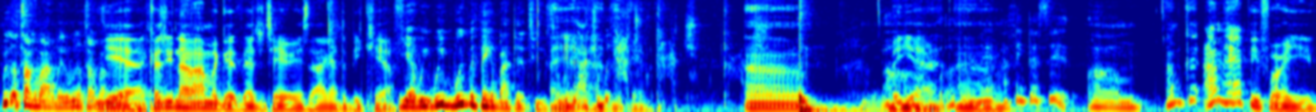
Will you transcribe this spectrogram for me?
We're gonna talk about it later. We're gonna talk about it Yeah. Cause you know I'm a good vegetarian, so I got to be careful. Yeah, we we we've been thinking about that too. So we Yeah, got you. We I got you. think We got you. Um. But Um, yeah, but other than that, I um, think that's it. Um, I'm good. I'm happy for you.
